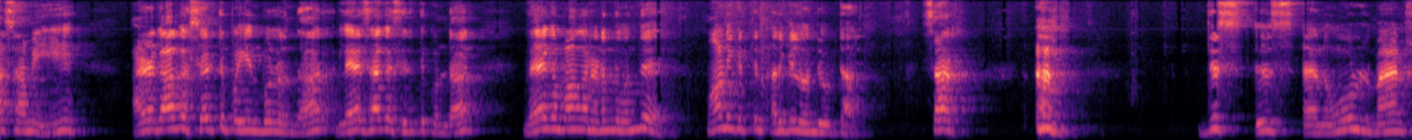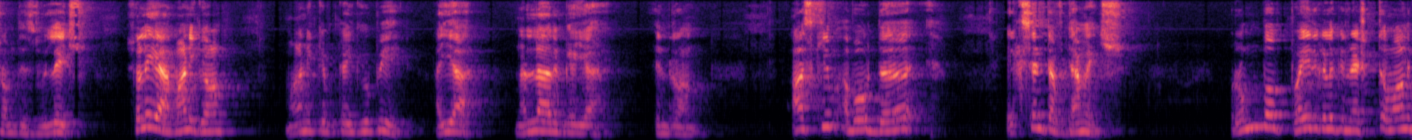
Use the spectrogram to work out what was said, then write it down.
ஆசாமி அழகாக சேட்டு பையன் போல் இருந்தார் லேசாக சிரித்து கொண்டார் வேகமாக நடந்து வந்து மாணிக்கத்தின் அருகில் வந்து விட்டார். Sir this is an old man from this village சொல்லையா மாணிக்கம். மாணிக்கம் கைகூப்பி ஐயா நல்லா இருங்க ஐயா என்றான். Ask him about the extent of damage ரொம்ப பயிர்களுக்கு நஷ்டமானு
